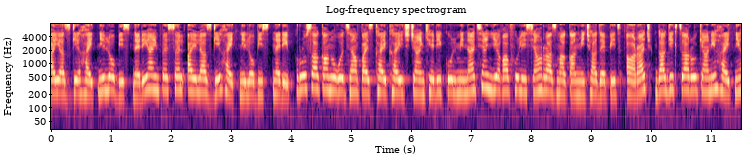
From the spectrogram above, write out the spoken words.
հայազգի հայտնի լոբիստների, այնպես էլ այլազգի հայտնի լոբիստների։ Ռուսական ուղությամբ այս քայքայիչ ջանքերի կուլմինացիան եղավ հուլիսյան ռազմական միջադեպից առաջ Գագիկ Ծառուկյանի հայտնի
